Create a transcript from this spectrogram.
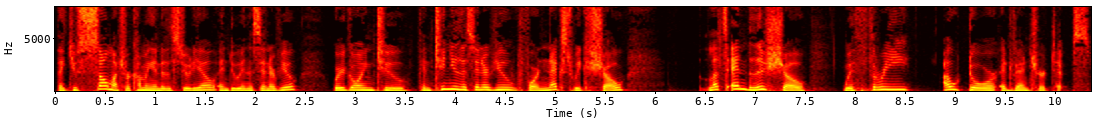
thank you so much for coming into the studio and doing this interview. We're going to continue this interview for next week's show. Let's end this show with three outdoor adventure tips.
